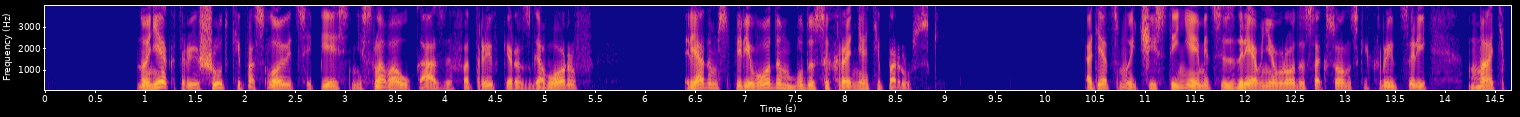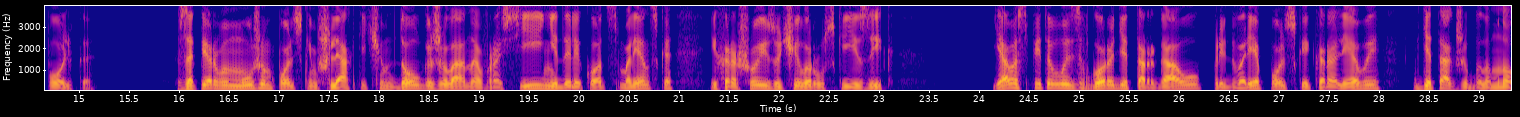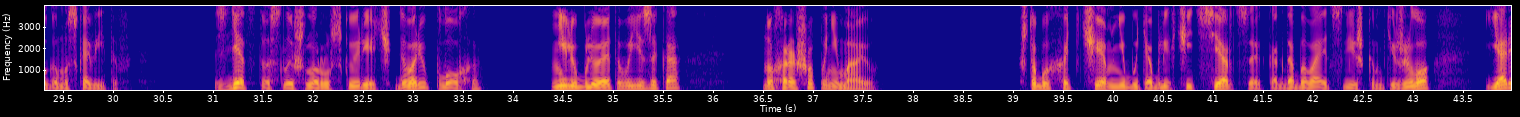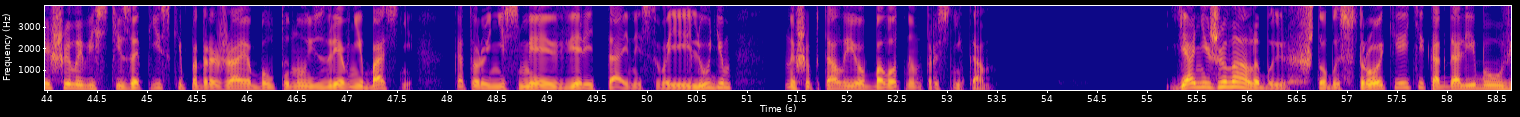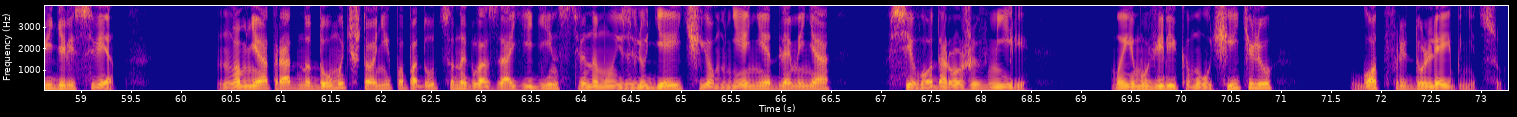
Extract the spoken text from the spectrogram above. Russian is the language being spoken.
Но некоторые шутки, пословицы, песни, слова указов, отрывки разговоров — Рядом с переводом буду сохранять и по-русски. Отец мой чистый немец из древнего рода саксонских рыцарей, мать полька. За первым мужем, польским шляхтичем, долго жила она в России, недалеко от Смоленска, и хорошо изучила русский язык. Я воспитывалась в городе Таргау при дворе польской королевы, где также было много московитов. С детства слышала русскую речь. Говорю плохо. Не люблю этого языка, но хорошо понимаю. Чтобы хоть чем-нибудь облегчить сердце, когда бывает слишком тяжело, я решила вести записки, подражая болтуну из древней басни, который, не смея верить тайны своей людям, нашептал ее болотным тростникам. Я не желала бы, чтобы строки эти когда-либо увидели свет — но мне отрадно думать, что они попадутся на глаза единственному из людей, чье мнение для меня всего дороже в мире, моему великому учителю Готфриду Лейбницу.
